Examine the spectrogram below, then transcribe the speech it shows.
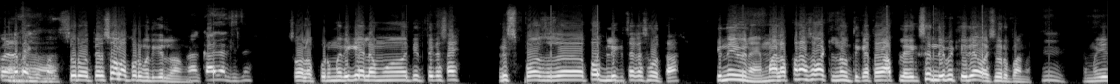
कळलं पाहिजे हा, बाबा. सुरुवातीला सोलापूरमध्ये गेलो आम्ही. हा, काय झालं तिथे? सोलापूरमध्ये गेल्यामुळे तिथं कसं आहे रिस्पॉन्स पब्लिकचा कसा होता की नवीन आहे. मला पण असं वाटलं नव्हतं की आता आपल्याला एक संधी भेटली देवा स्वरूपानं. हम्म. म्हणजे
